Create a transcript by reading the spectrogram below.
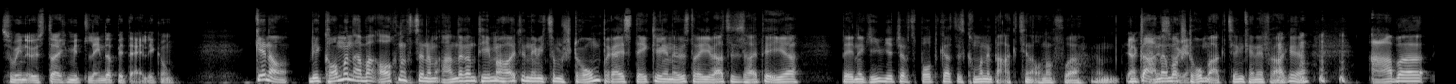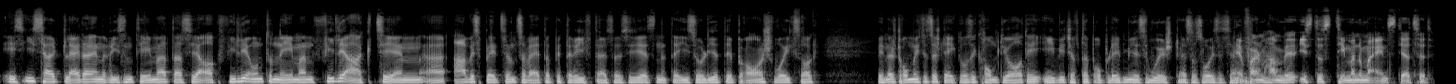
so wie in Österreich mit Länderbeteiligung. Genau. Wir kommen aber auch noch zu einem anderen Thema heute, nämlich zum Strompreisdeckel in Österreich. Ich weiß, das ist heute eher der Energiewirtschaftspodcast, das kommen ein paar Aktien auch noch vor. Ähm, Ja, Unter anderem auch Sorge. Stromaktien, keine Frage. ja. Aber es ist halt leider ein Riesenthema, das ja auch viele Unternehmen, viele Aktien, äh, Arbeitsplätze und so weiter betrifft. Also es ist jetzt nicht eine isolierte Branche, wo ich sage, wenn der Strom nicht aus der Steckdose kommt, ja, die E-Wirtschaft ein Problem, mir ist wurscht. Also so ist es ja. Ja, vor allem haben wir, ist das Thema Nummer eins derzeit.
